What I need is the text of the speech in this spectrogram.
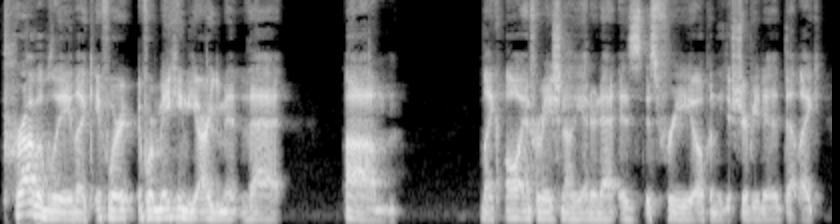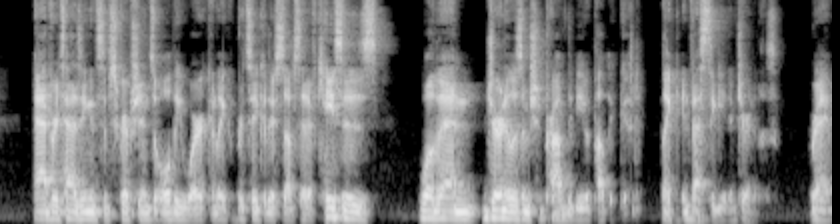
probably like if we're if we're making the argument that um like all information on the internet is is free openly distributed that like advertising and subscriptions only work in like a particular subset of cases, well, then journalism should probably be a public good, like investigative journalism, right?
